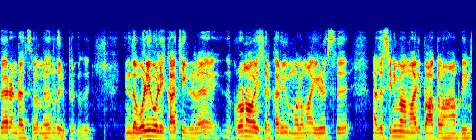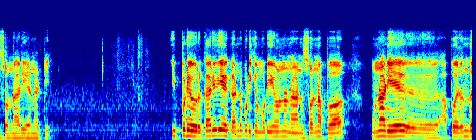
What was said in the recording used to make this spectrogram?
பேரண்டத்தில் மிதந்துக்கிட்டு இருக்குது. இந்த ஒளி ஒளி காட்சிகளை இந்த குரோனோவைசர் கருவி மூலமாக இழுத்து அதை சினிமா மாதிரி பார்க்கலாம் அப்படின்னு சொன்னார் ஏனட்டி. இப்படி ஒரு கருவியை கண்டுபிடிக்க முடியும்னு நான் சொன்னப்போ முன்னாடியே அப்போ இருந்த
